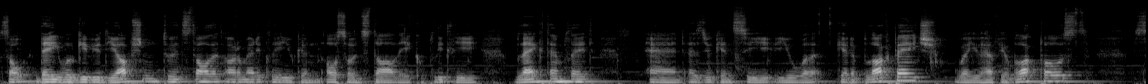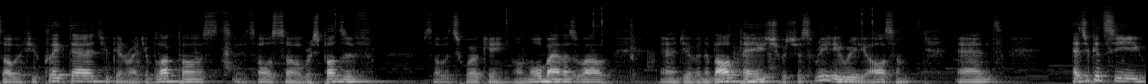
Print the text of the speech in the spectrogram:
So they will give you the option to install it automatically. You can also install a completely blank template. And as you can see, you will get a blog page where you have your blog post so if you click that, you can write your blog post. It's also responsive, so it's working on mobile as well. And you have an about page, which is really, really awesome. And as you can see,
